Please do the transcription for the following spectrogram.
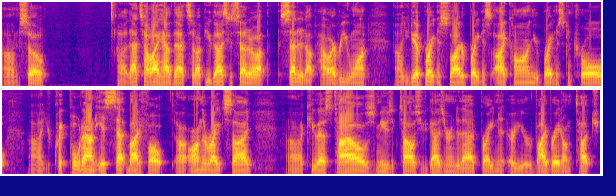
Um, so uh, that's how I have that set up. You guys can set it up, set it up however you want. Uh, you do have brightness slider, brightness icon, your brightness control. Uh, your quick pull down is set by default uh, on the right side. Uh, QS tiles, music tiles, if you guys are into that, brightness or your vibrate on touch.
